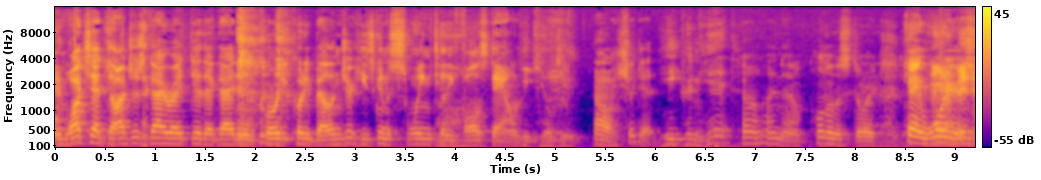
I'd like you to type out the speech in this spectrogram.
And watch that Dodgers guy right there. That guy named Cody, Cody Bellinger. He's going to swing till he oh, falls down. He killed you. Oh, he sure did. He couldn't hit. Oh, I know. Whole other story. Okay, Warriors.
